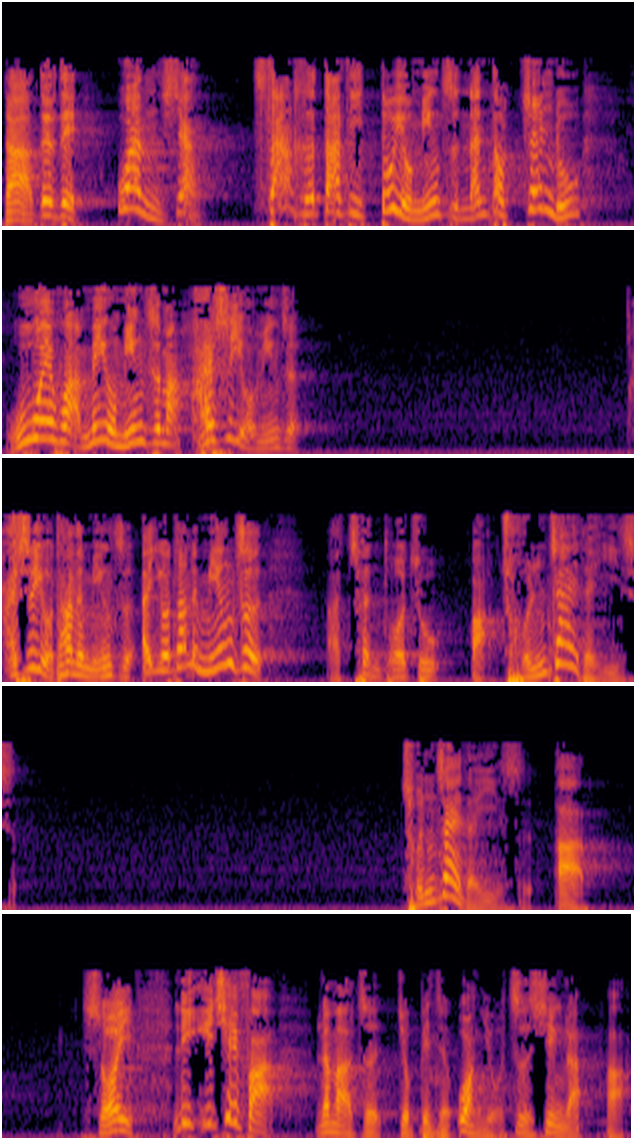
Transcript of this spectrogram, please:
啊，对不对？万象。山河大地都有名字，难道真如无为法没有名字吗？还是有名字，还是有它的名字啊？有它的名字啊，衬托出啊存在的意思，存在的意思啊。所以立一切法，那么这就变成妄有自信了啊。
